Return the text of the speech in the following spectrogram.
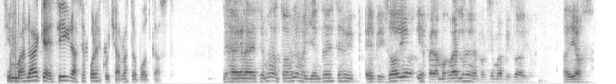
Sin más nada que decir, gracias por escuchar nuestro podcast. Les agradecemos a todos los oyentes de este episodio y esperamos verlos en el próximo episodio. Adiós.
